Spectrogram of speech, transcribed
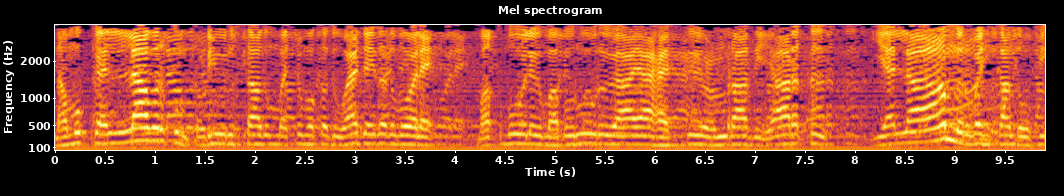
നമുക്കെല്ലാവർക്കും തൊടിയൂർ ഉസ്താദും മറ്റുമൊക്കെ ദുവാ ചെയ്തതുപോലെ മക്ബൂൽ മബുറൂർ ആയ ഹജ്ജ് ഉംറ സിയാറത്ത് എല്ലാം നിർവഹിക്കാൻ തോഫി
